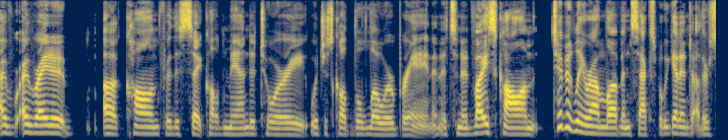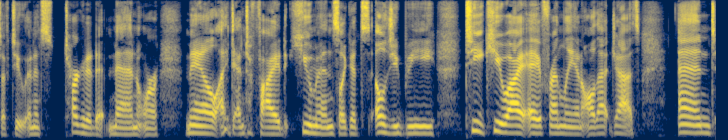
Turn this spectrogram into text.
I, I write a, a column for this site called mandatory which is called the lower brain. And it's an advice column typically around love and sex but we get into other stuff too. And it's targeted at men or male identified humans. Like it's lgbtqia friendly and all that jazz. And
